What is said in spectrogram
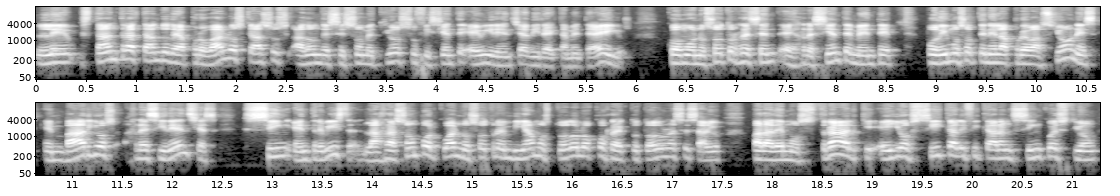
le están tratando de aprobar los casos a donde se sometió suficiente evidencia directamente a ellos como nosotros eh, recientemente pudimos obtener aprobaciones en varias residencias sin entrevistas. La razón por cual nosotros enviamos todo lo correcto, todo lo necesario para demostrar que ellos sí calificaran sin cuestión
